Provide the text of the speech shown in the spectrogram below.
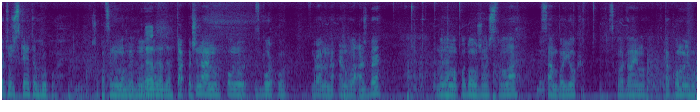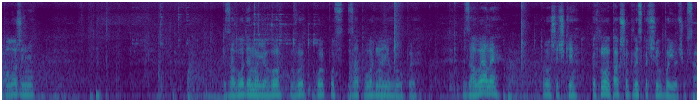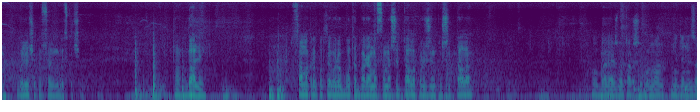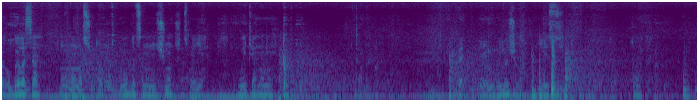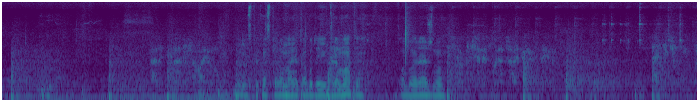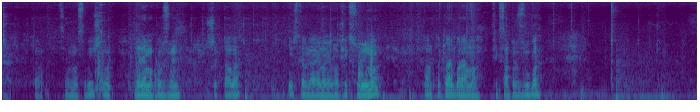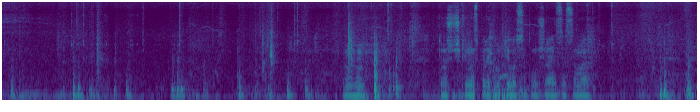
потім ж скинете в групу, щоб пацани могли. ну, Да, да, да. Так, починаємо повну зборку Браунена М2HB. Беремо подовжувач ствола, сам бойок складаємо в такому його положенні. Заводимо його в корпус затворної групи. Завели трошечки, пихнули так, щоб вискочив бойочок сам. Бойочок ось він вискочив. Так, далі. Сама кропотлива робота. Беремо саме шептало, пружинку шептала. Обережно так, щоб воно ніде не загубилося. Ну, Воно у нас що то губиться, ну нічого. Зараз ми її витягнемо. Так. Опять подаємо бойочок. Є. Є така сторона, яка буде її тримати. Обережно. Так, це у нас вийшло. Беремо повзун шептала і вставляємо його, фіксуємо. Так, тепер беремо фіксатор зуба. Угу. Трошечки в нас перекрутилося, виходить, саме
